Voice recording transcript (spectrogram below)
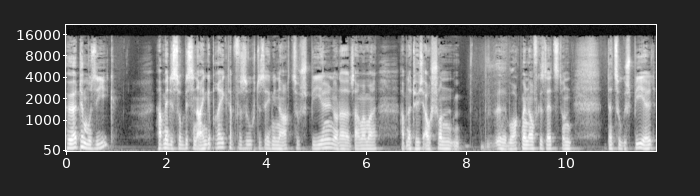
hörte Musik, habe mir das so ein bisschen eingeprägt, habe versucht, das irgendwie nachzuspielen oder sagen wir mal, habe natürlich auch schon äh, Walkman aufgesetzt und dazu gespielt.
